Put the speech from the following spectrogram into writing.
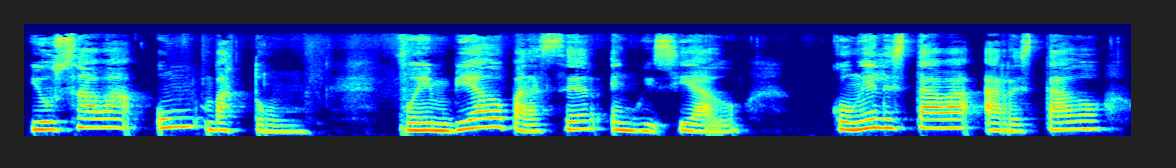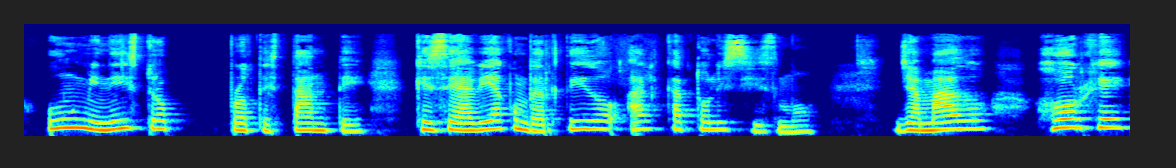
y usaba un bastón fue enviado para ser enjuiciado. Con él estaba arrestado un ministro protestante que se había convertido al catolicismo, llamado Jorge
